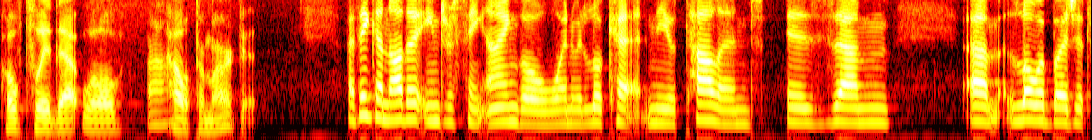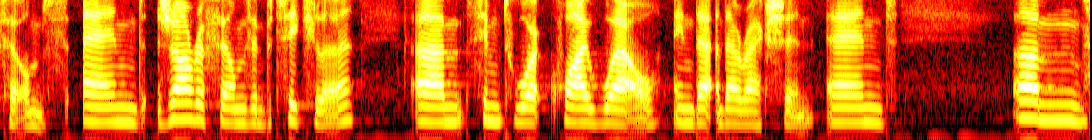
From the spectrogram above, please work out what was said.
hopefully that will help the market. I think another interesting angle when we look at new talent is um, um, lower budget films and genre films in particular um, seem to work quite well in that direction. And um,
